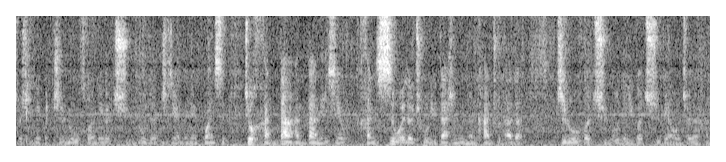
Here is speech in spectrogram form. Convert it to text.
就是那个直路和那个曲路的之间的那个关系，就很淡很淡的一些很细微的处理，但是你能看出它的直路和曲路的一个区别，我觉得很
